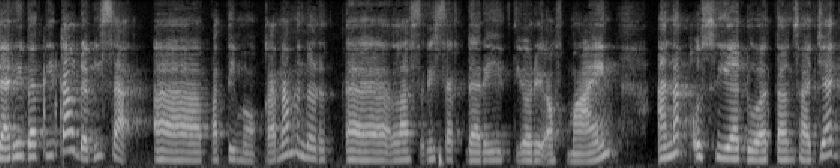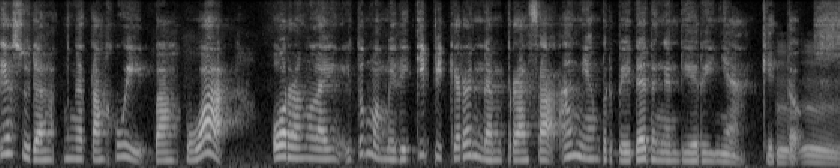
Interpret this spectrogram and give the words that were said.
dari batita udah bisa, uh, Pak Timo. Karena menurut uh, last research dari Theory of Mind, anak usia 2 tahun saja dia sudah mengetahui bahwa orang lain itu memiliki pikiran dan perasaan yang berbeda dengan dirinya, gitu. Mm -hmm.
